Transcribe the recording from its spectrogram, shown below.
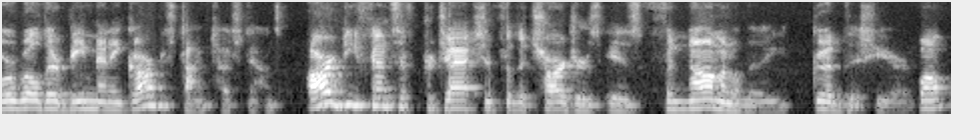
or will there be many garbage time touchdowns? Our defensive projection for the Chargers is phenomenally good this year. Well,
